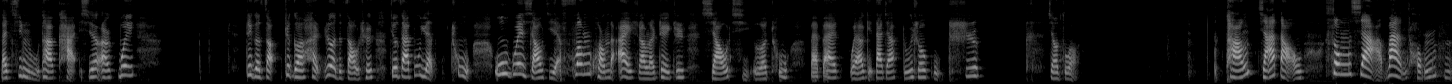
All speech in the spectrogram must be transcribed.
来庆祝它凯旋而归。这个早，这个很热的早晨，就在不远处，乌龟小姐疯狂的爱上了这只小企鹅兔。拜拜，我要给大家读一首古诗，叫做《唐贾岛》。松下万童子，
